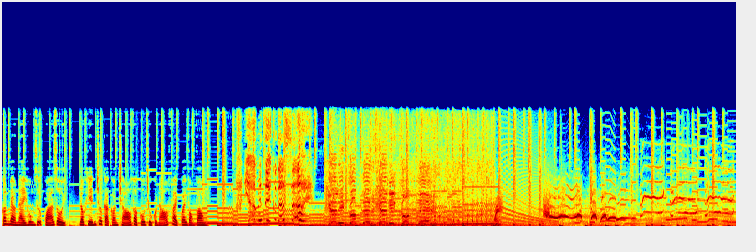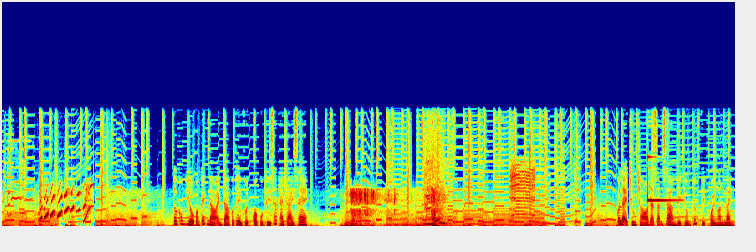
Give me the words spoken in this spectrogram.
Con mèo này hung dữ quá rồi, nó khiến cho cả con chó và cô chủ của nó phải quay vòng vòng. Helikopter, helikopter. Tôi không hiểu bằng cách nào anh ta có thể vượt qua cuộc thi sát hạch lái xe. Có lẽ chú chó đã sẵn sàng để thưởng thức việc quay ngon lành.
